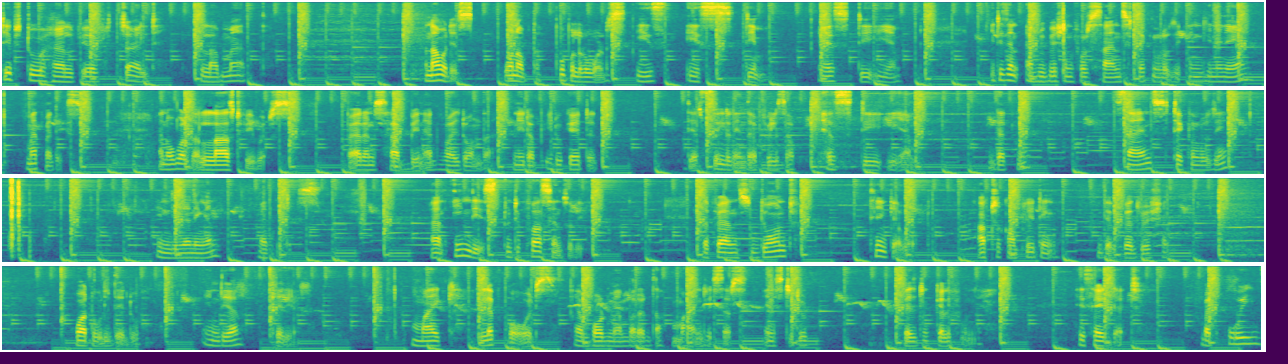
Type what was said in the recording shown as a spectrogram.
Tips to help your child love math. Nowadays, one of the popular words is STEM. STEM. It is an abbreviation for science, technology, engineering, and mathematics. And over the last few years, parents have been advised on the need of educated their children in the fields of STEM. That means science, technology, engineering, and mathematics. And in this 21st century, the parents don't think about after completing their graduation what will they do in their career. Mike Lefkowitz, a board member at the Mind Research Institute based in California, he said that, but we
